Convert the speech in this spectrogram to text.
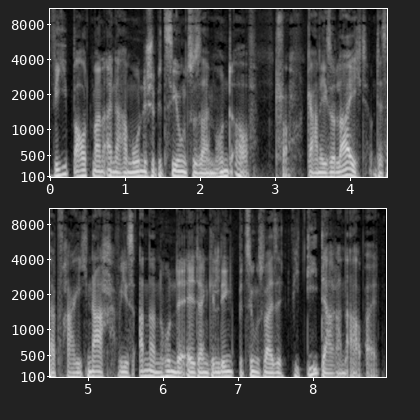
Wie baut man eine harmonische Beziehung zu seinem Hund auf? Puh, gar nicht so leicht. Und deshalb frage ich nach, wie es anderen Hundeeltern gelingt, beziehungsweise wie die daran arbeiten.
